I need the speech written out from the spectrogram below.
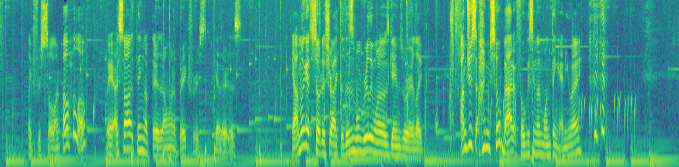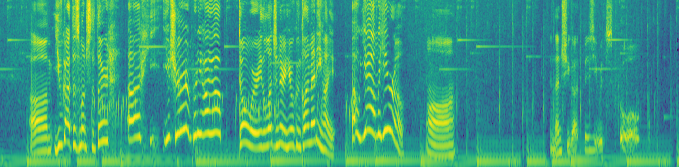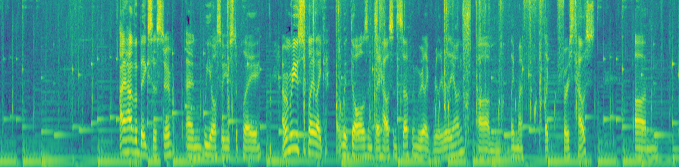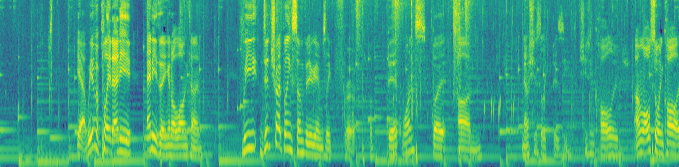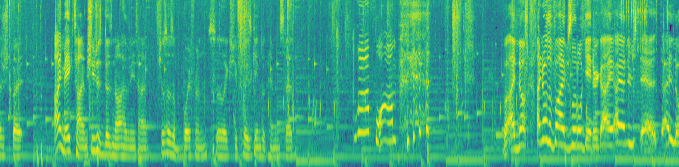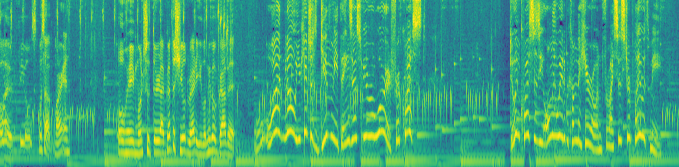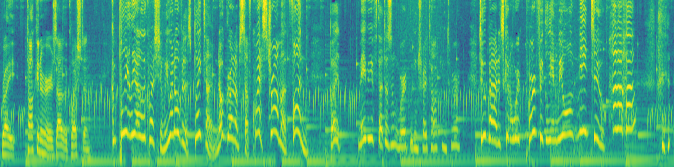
like, for so long. Oh, hello. Wait, I saw a thing up there that I want to break first. Yeah, there it is. Yeah, I'm gonna get so distracted. This is one, really one of those games where, like, I'm just, I'm so bad at focusing on one thing anyway. um, you've got this much the third? Uh, you sure? I'm pretty high up. Don't worry, the legendary hero can climb any height. Oh yeah, I'm a hero. Aww. And then she got busy with school. I have a big sister, and we also used to play. I remember we used to play like with dolls and play house and stuff when we were like really really young. Um, like my like first house. Um, yeah, we haven't played any anything in a long time. We did try playing some video games like for a bit once, but um, now she's like busy. She's in college. I'm also in college, but I make time. She just does not have any time. She also has a boyfriend, so like she plays games with him instead. Womp womp. But I know I know the vibes, little gator guy. I understand. I know how it feels. What's up, Martin? Oh hey, Munch the Third. I've got the shield ready. Let me go grab it. Wh- What? No, you can't just give me things. It has to be a reward for a quest. Doing quests is the only way to become the hero and for my sister to play with me. Right. Talking to her is out of the question. Completely out of the question. We went over this. Playtime. No grown-up stuff. Quest, drama, fun. But maybe if that doesn't work, we can try talking to her. Too bad. It's gonna work perfectly and we won't need to. Ha ha ha.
